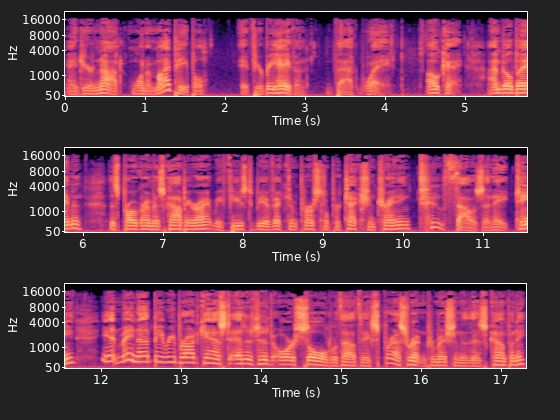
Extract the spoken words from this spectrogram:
And you're not one of my people if you're behaving that way. Okay, I'm Bill Bateman. This program is copyright Refuse to be a Victim Personal Protection Training 2018. It may not be rebroadcast, edited, or sold without the express written permission of this company.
